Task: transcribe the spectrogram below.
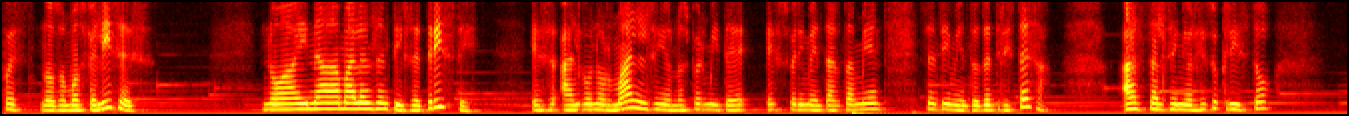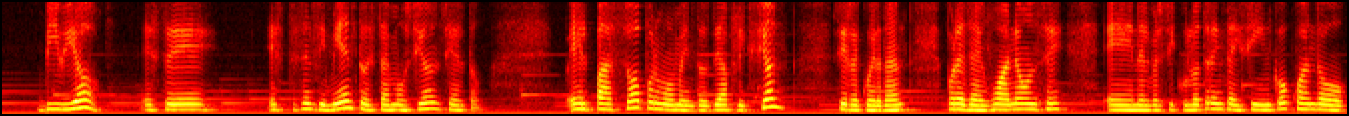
pues no somos felices. No hay nada malo en sentirse triste. Es algo normal, el Señor nos permite experimentar también sentimientos de tristeza. Hasta el Señor Jesucristo vivió este, este sentimiento, esta emoción, ¿cierto? Él pasó por momentos de aflicción. Si recuerdan por allá en Juan 11, en el versículo 35, cuando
